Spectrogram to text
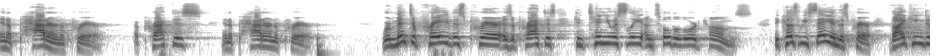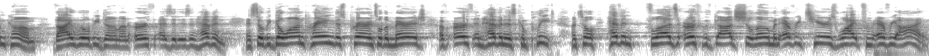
and a pattern of prayer. A practice and a pattern of prayer. We're meant to pray this prayer as a practice continuously until the Lord comes. Because we say in this prayer, Thy kingdom come, Thy will be done on earth as it is in heaven. And so we go on praying this prayer until the marriage of earth and heaven is complete, until heaven floods earth with God's shalom and every tear is wiped from every eye.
